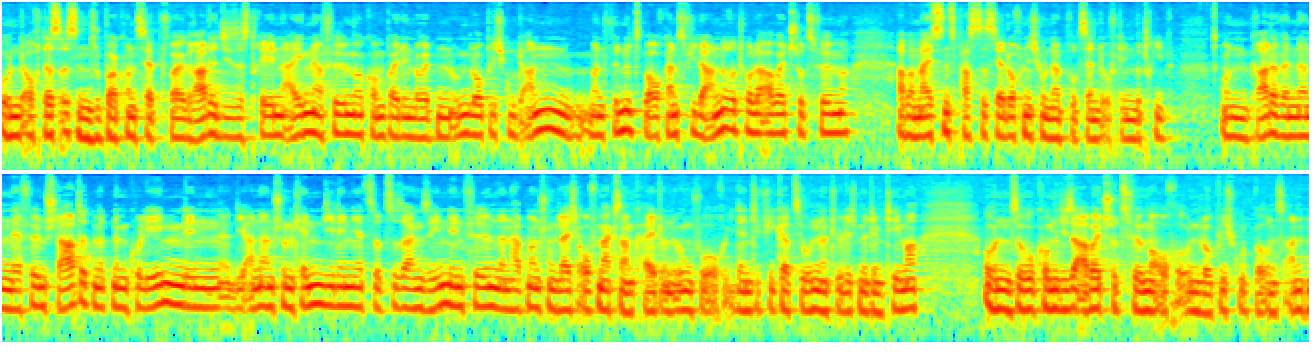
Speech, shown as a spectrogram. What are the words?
Und auch das ist ein super Konzept, weil gerade dieses Drehen eigener Filme kommt bei den Leuten unglaublich gut an. Man findet zwar auch ganz viele andere tolle Arbeitsschutzfilme, aber meistens passt es ja doch nicht 100 Prozent auf den Betrieb. Und gerade wenn dann der Film startet mit einem Kollegen, den die anderen schon kennen, die den jetzt sozusagen sehen, den Film, dann hat man schon gleich Aufmerksamkeit und irgendwo auch Identifikation natürlich mit dem Thema. Und so kommen diese Arbeitsschutzfilme auch unglaublich gut bei uns an.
